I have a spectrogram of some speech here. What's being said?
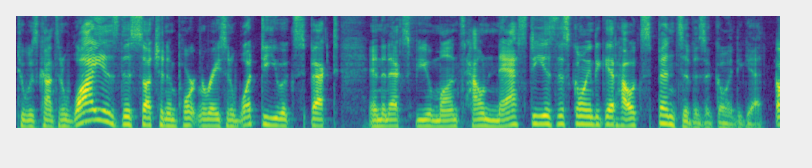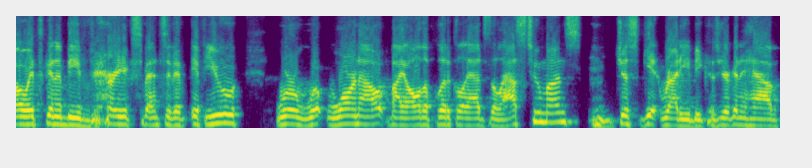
to Wisconsin. Why is this such an important race, and what do you expect in the next few months? How nasty is this going to get? How expensive is it going to get? Oh, it's going to be very expensive. If, if you were w- worn out by all the political ads the last two months, just get ready because you're going to have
